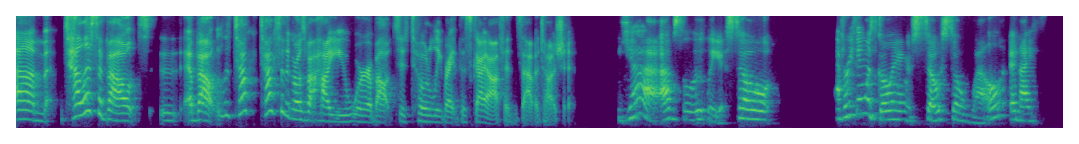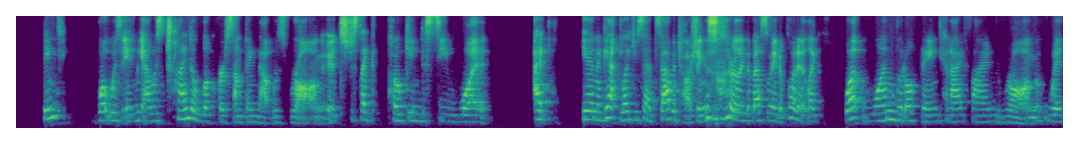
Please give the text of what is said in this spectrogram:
um tell us about about talk talk to the girls about how you were about to totally write this guy off and sabotage it yeah absolutely so everything was going so, so well. And I think what was in me, I was trying to look for something that was wrong. It's just like poking to see what I, and again, like you said, sabotaging is literally the best way to put it. Like, what one little thing can I find wrong with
